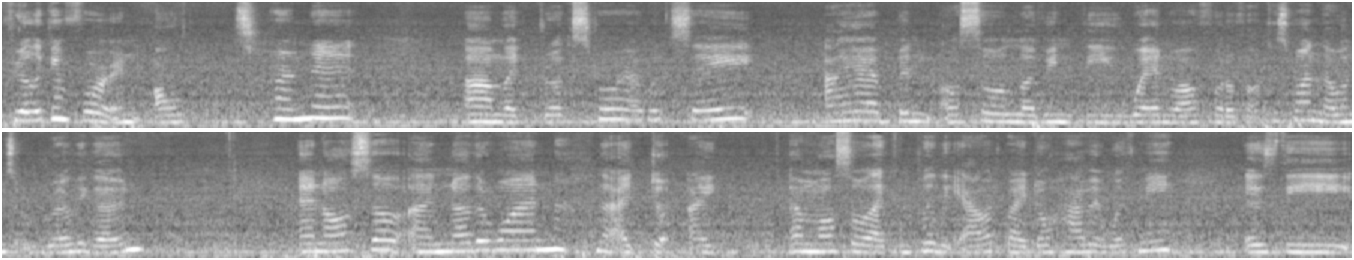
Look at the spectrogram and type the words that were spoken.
If you're looking for an alternate um, like drugstore I would say I have been also loving the Wet n Wild Photo Focus one. That one's really good. And also another one that I do I am also like completely out but I don't have it with me is the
